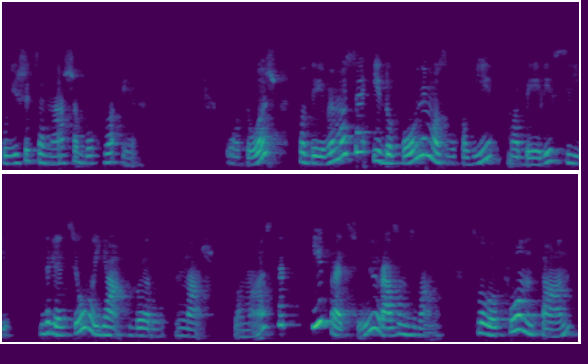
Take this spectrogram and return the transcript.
пишеться наша буква F. Отож, подивимося і доповнимо звукові моделі слів. Для цього я беру наш фломастер і працюю разом з вами. Слово фонтан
